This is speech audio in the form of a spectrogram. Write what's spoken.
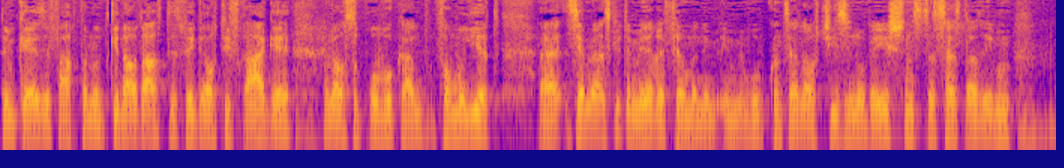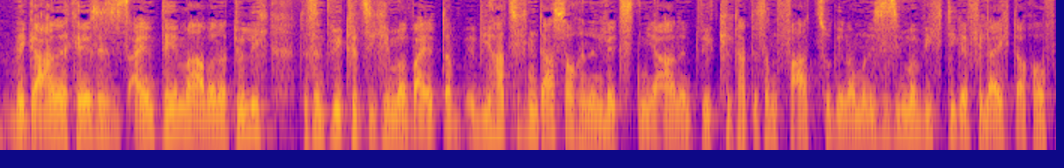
dem Käsefachmann und genau das deswegen auch die Frage und auch so provokant formuliert. Äh, Sie haben ja, es gibt ja mehrere Firmen im, im, im Konzern, auch Cheese Innovations, das heißt also eben veganer Käse ist ein Thema, aber natürlich, das entwickelt sich immer weiter. Wie hat sich denn das auch in den letzten Jahren entwickelt? Hat es an Fahrt zugenommen? Ist es immer wichtiger, vielleicht auch auf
